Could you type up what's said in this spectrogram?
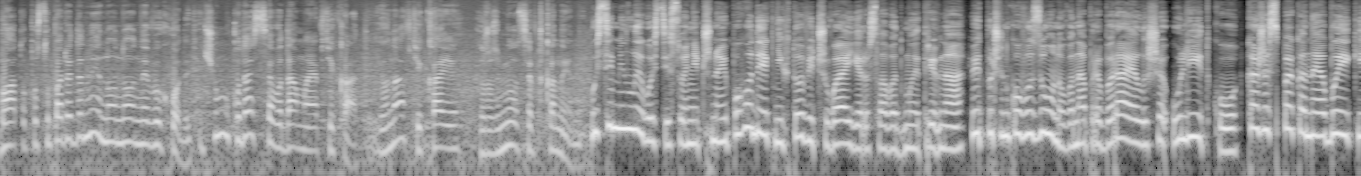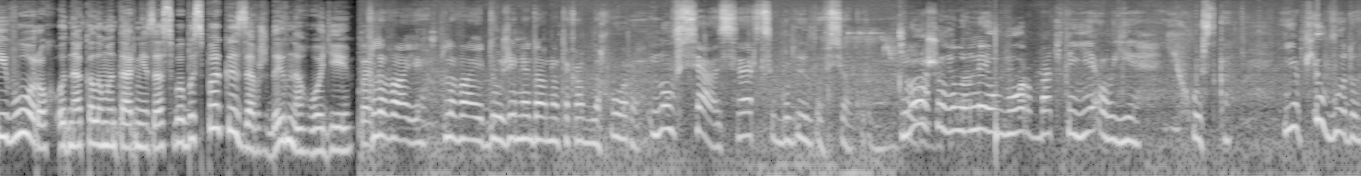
багато поступає рідини, але воно не виходить. І чому кудись ця вода має втікати? І вона втікає, зрозуміло, це в тканини. Усі мінливості сонячної погоди, як ніхто відчуває Ярослава Дмитрівна. Відпочинкову зону вона прибирає лише улітку. Каже, спека неабиякий ворог, однак елементарні засоби безпеки завжди в нагоді. Впливає, впливає дуже. Недавно така була хвора. Ну, вся, серце боліло, все. Ну, що головний убор, бачите, є, о, є, є хустка. Я п'ю воду,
